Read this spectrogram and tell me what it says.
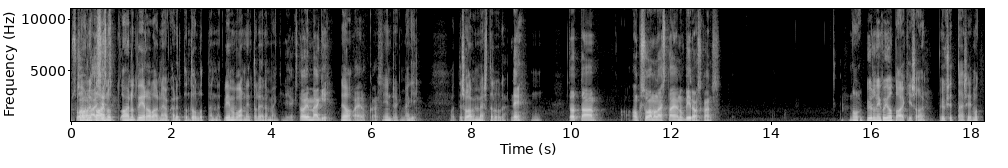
se on nyt ainut, ainut virolainen, joka nyt on tullut tänne. Viime vuonna niitä oli enemmänkin. Niin, eikö toi Mägi Joo, ajanut kanssa? Indrek Mäki voitti Suomen mestaruuden. Niin. Mm. Tota, onko suomalaista ajanut Viros kanssa? No kyllä niin kuin jotain kisoja yksittäisiä, mutta,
